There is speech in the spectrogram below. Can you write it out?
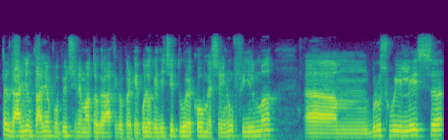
Per dargli un taglio un po' più cinematografico, perché quello che dici tu è come se in un film um, Bruce Willis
